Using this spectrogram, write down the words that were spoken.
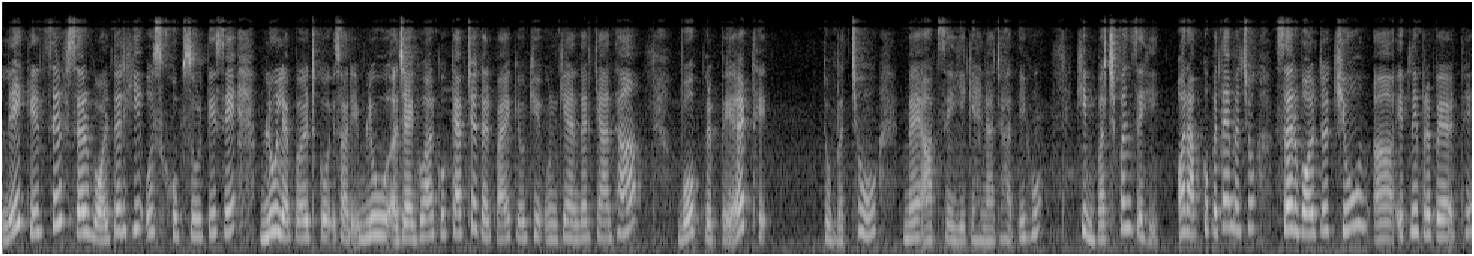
लेकिन सिर्फ़ सर वॉल्टर ही उस खूबसूरती से ब्लू लेपर्ड को सॉरी ब्लू जैगवार को कैप्चर कर पाए क्योंकि उनके अंदर क्या था? वो प्रिपेयर थे। तो बच्चों मैं आपसे ये कहना चाहती हूँ कि बचपन से ही और आपको पता है बच्चों सर वॉल्टर क्यों इतने प्रिपेयर थे?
